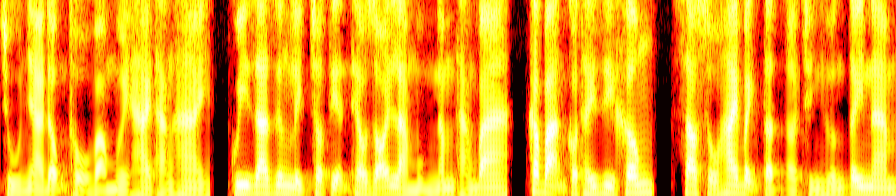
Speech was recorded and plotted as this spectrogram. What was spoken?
chủ nhà động thổ vào 12 tháng 2, quy ra dương lịch cho tiện theo dõi là mùng 5 tháng 3, các bạn có thấy gì không, sao số 2 bệnh tật ở chính hướng Tây Nam,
